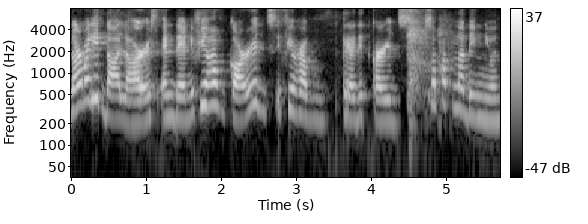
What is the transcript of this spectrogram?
Normally dollars and then if you have cards, if you have credit cards, sapat na din 'yun.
